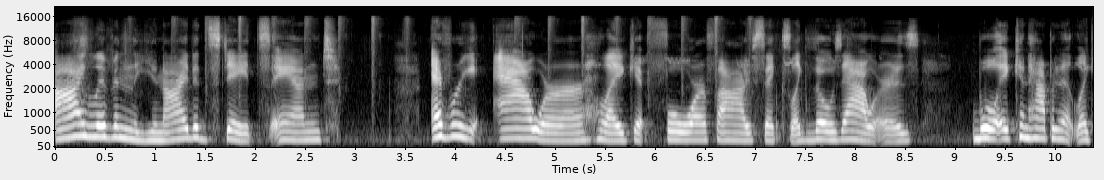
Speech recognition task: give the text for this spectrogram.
I live in the United States and every hour, like at four, five, six, like those hours, well, it can happen at like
